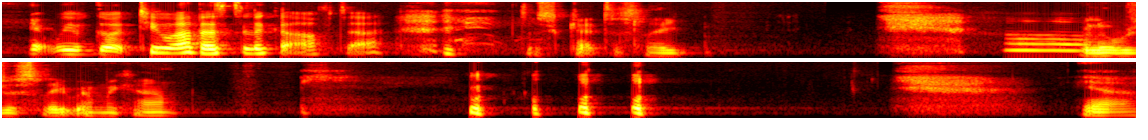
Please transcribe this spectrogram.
We've got two others to look after. Just get to sleep. Oh. We'll all just sleep when we can. Yeah.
